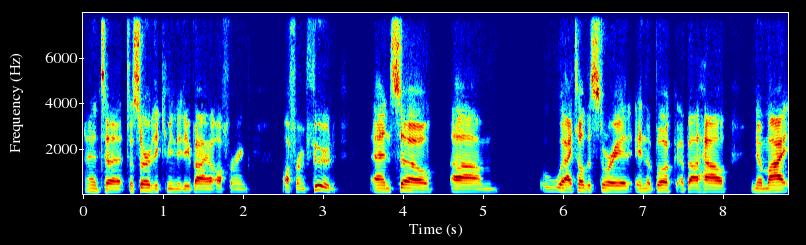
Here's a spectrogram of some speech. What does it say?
and to to serve the community by offering offering food. And so um, I tell the story in the book about how you know my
